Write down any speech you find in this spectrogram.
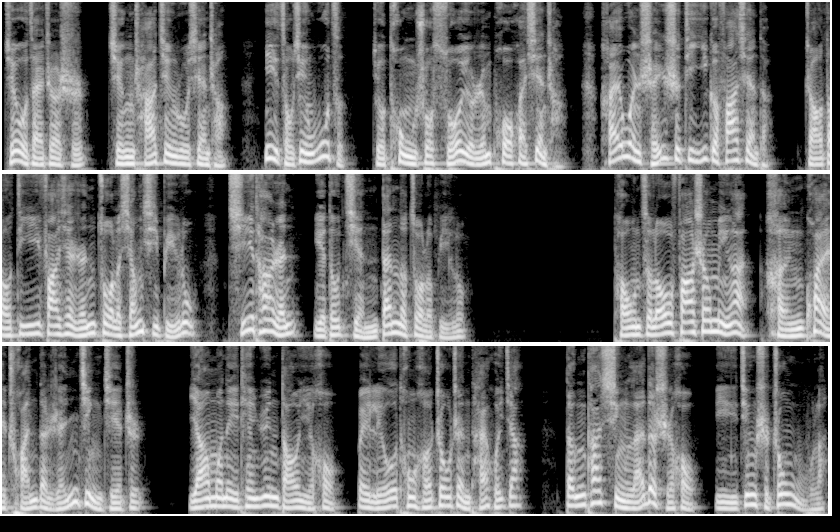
就在这时，警察进入现场，一走进屋子就痛说所有人破坏现场，还问谁是第一个发现的。找到第一发现人做了详细笔录，其他人也都简单的做了笔录。筒子楼发生命案，很快传得人尽皆知。杨默那天晕倒以后，被刘通和周震抬回家。等他醒来的时候，已经是中午了。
